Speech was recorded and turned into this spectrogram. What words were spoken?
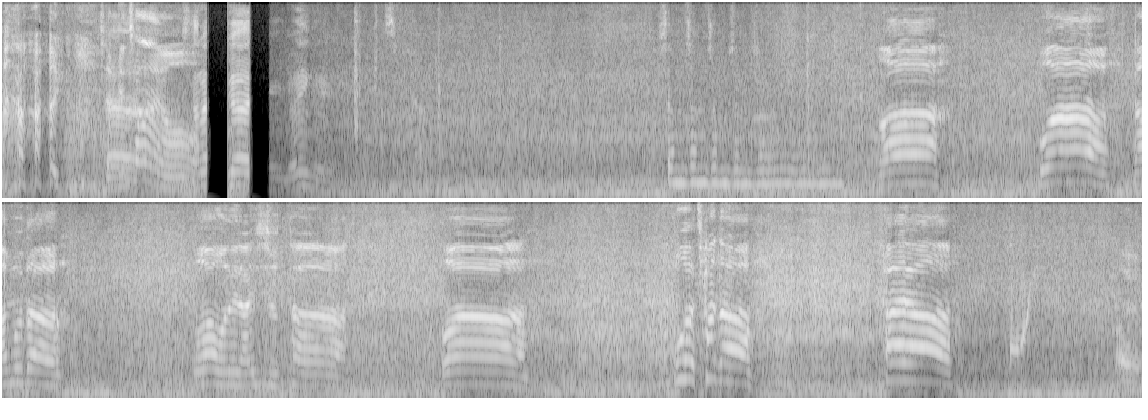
자, 괜찮아요. 사나가 여행을 갔습니다. 쌈쌈쌈쌈쌈 와, 와, 나무다. 와, 오늘 날씨 좋다. 와, 우와, 차다. 차야. 아유.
